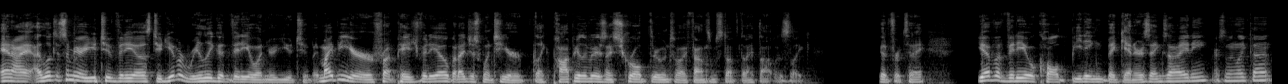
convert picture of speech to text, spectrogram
and I, I looked at some of your YouTube videos, dude. You have a really good video on your YouTube. It might be your front page video, but I just went to your like popular videos and I scrolled through until I found some stuff that I thought was like good for today. You have a video called "Beating Beginner's Anxiety" or something like that.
